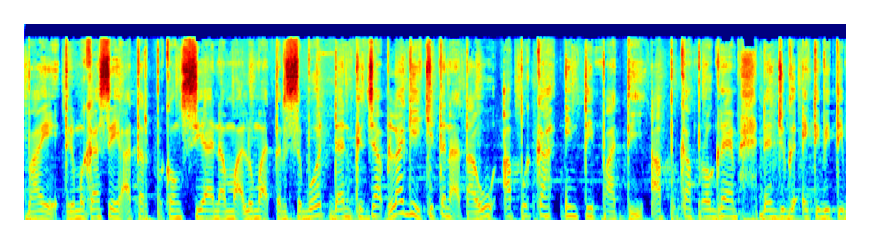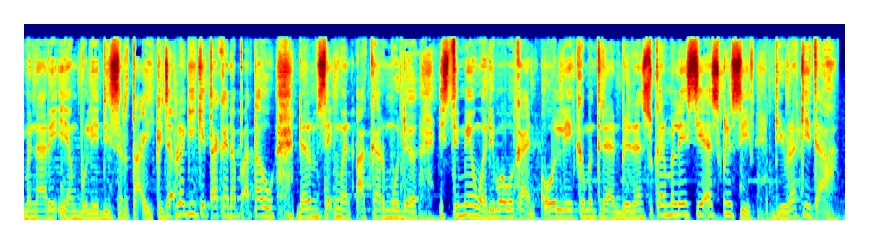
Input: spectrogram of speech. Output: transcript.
Baik, terima kasih atas perkongsian maklumat tersebut dan kejap lagi kita nak tahu apakah intipati, apakah program dan juga aktiviti menarik yang boleh disertai. Kejap lagi kita akan dapat tahu dalam segmen Akar Muda istimewa dibawakan oleh Kementerian Belia dan Sukan Malaysia eksklusif di Rakita.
